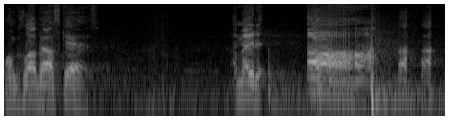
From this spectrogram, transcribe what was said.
on Clubhouse Gas. I made it. Ah!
